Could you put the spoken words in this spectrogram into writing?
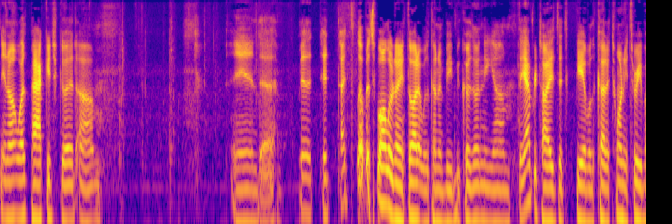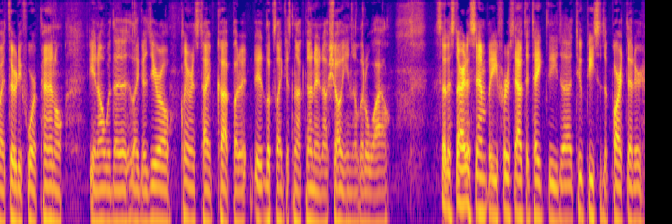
you know it was packaged good um, and uh, it, it it's a little bit smaller than I thought it was going to be because on the um, they advertised it to be able to cut a 23 by 34 panel you know with a like a zero clearance type cut but it, it looks like it's not gonna and I'll show you in a little while. So to start assembly you first have to take these uh, two pieces apart that are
